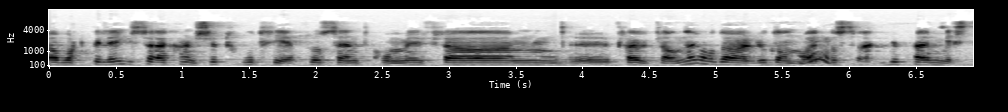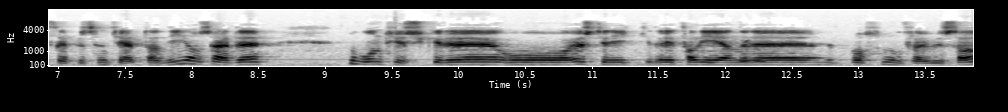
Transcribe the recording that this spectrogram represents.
av, vårt belegg så er kanskje 2-3% kommer fra, uh, fra, utlandet. Og da er det jo Danmark og Sverige som er mest representert av de. Og så er det noen tyskere og østerrikere, italienere, også noen fra USA.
